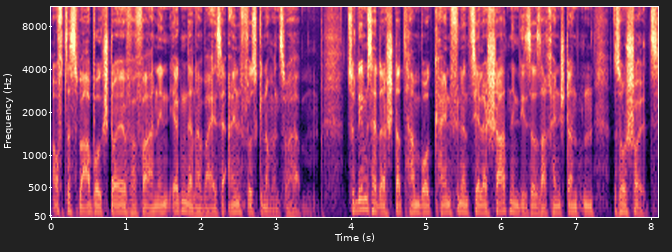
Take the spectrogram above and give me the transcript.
auf das Warburg-Steuerverfahren in irgendeiner Weise Einfluss genommen zu haben. Zudem sei der Stadt Hamburg kein finanzieller Schaden in dieser Sache entstanden, so Scholz.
